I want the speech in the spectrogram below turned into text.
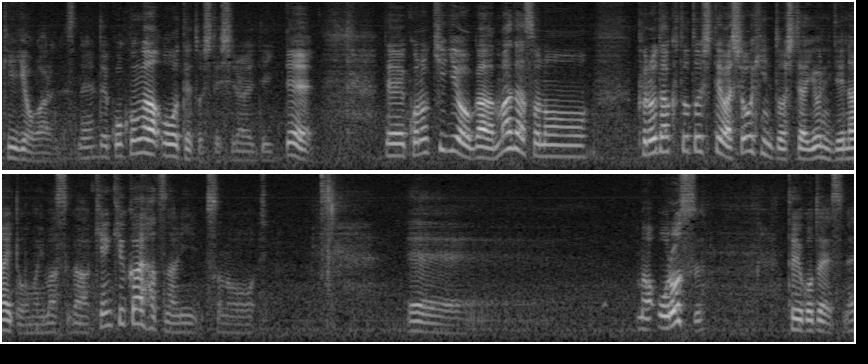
企業があるんですね。でここが大手として知られていてでこの企業がまだそのプロダクトとしては商品としては世に出ないと思いますが研究開発なりそのえーまあ卸すということですね。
